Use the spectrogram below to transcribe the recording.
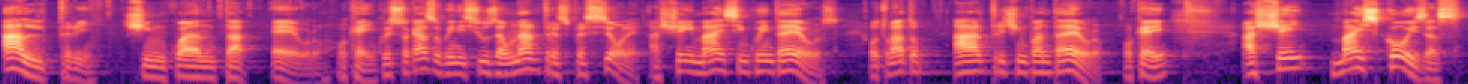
altri 50 euro. Ok, in questo caso quindi si usa un'altra espressione, achei mais 50 euro. Ho trovato altri 50 euro. Ok? Achei mais coisas.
